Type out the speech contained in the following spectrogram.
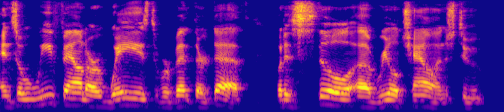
And so we found our ways to prevent their death, but it's still a real challenge to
